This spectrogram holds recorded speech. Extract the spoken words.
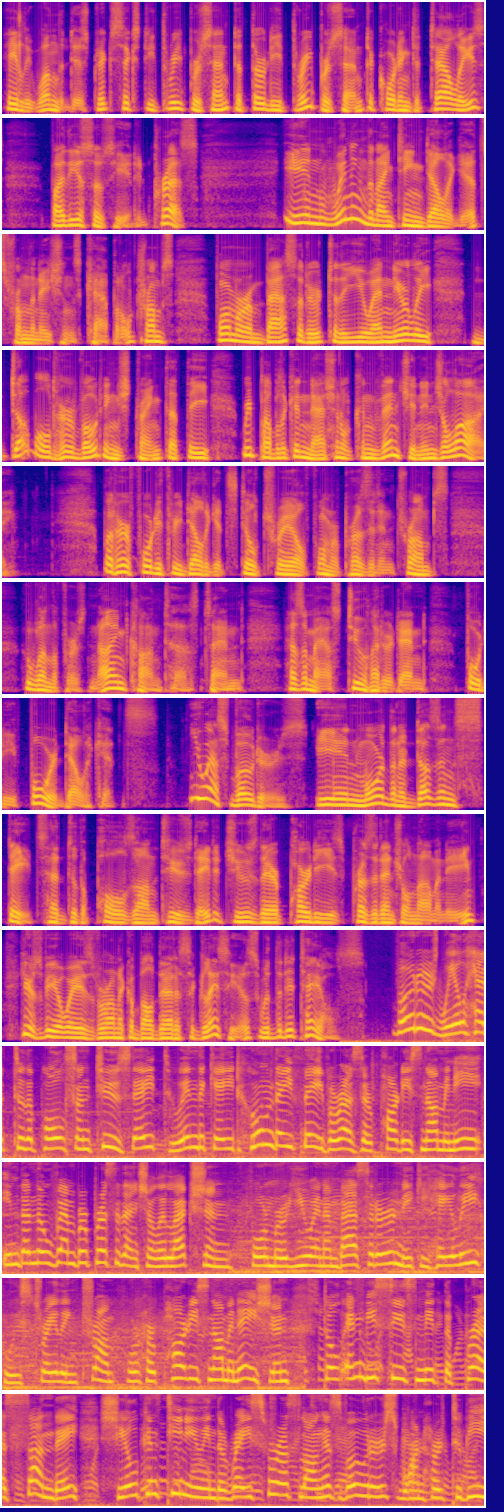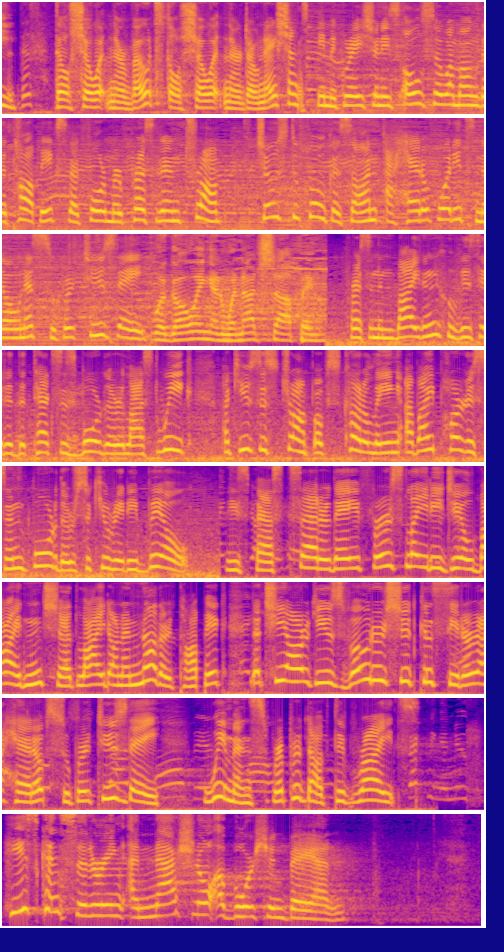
Haley won the district 63% to 33%, according to tallies by the Associated Press. In winning the 19 delegates from the nation's capital, Trump's former ambassador to the UN nearly doubled her voting strength at the Republican National Convention in July. But her 43 delegates still trail former President Trump's, who won the first nine contests and has amassed 244 delegates. U.S. voters in more than a dozen states head to the polls on Tuesday to choose their party's presidential nominee. Here's VOA's Veronica Balderas Iglesias with the details. Voters will head to the polls on Tuesday to indicate whom they favor as their party's nominee in the November presidential election. Former UN Ambassador Nikki Haley, who is trailing Trump for her party's nomination, told NBC's Meet the Press Sunday she'll continue in the race for as long as voters want her to be. They'll show it in their votes, they'll show it in their donations. Immigration is also among the topics that former President Trump chose to focus on ahead of what it's known as Super Tuesday. We're going and we're not stopping. President Biden, who visited the Texas border last week, accuses Trump of scuttling a bipartisan border security bill. This past Saturday, First Lady Jill Biden shed light on another topic that she argues voters should consider ahead of Super Tuesday women's reproductive rights. He's considering a national abortion ban.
